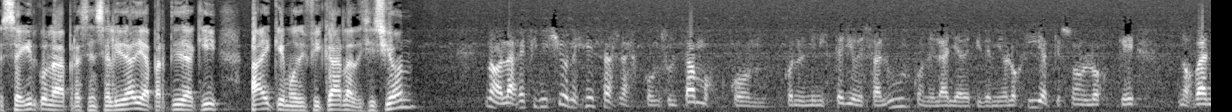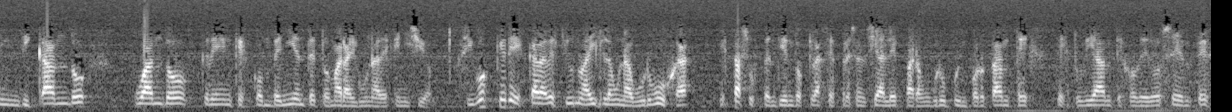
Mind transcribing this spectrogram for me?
seguir con la presencialidad y a partir de aquí hay que modificar la decisión? No, las definiciones esas las consultamos con, con el Ministerio de Salud, con el área de epidemiología, que son los que nos van indicando cuando creen que es conveniente tomar alguna definición. Si vos querés, cada vez que uno aísla una burbuja, está suspendiendo clases presenciales para un grupo importante de estudiantes o de docentes,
